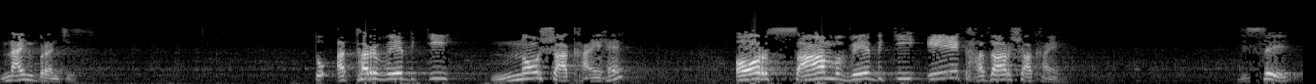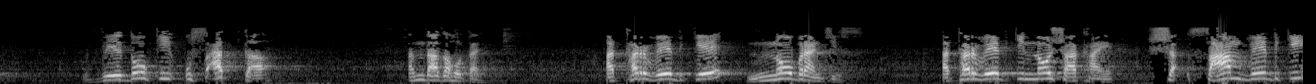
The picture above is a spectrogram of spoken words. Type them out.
نائن برانچز تو اتھر وید کی نو شاخائیں ہیں اور سام وید کی ایک ہزار شاخائیں ہیں۔ جس سے ویدوں کی اسعت کا اندازہ ہوتا ہے۔ اتھر وید کے نو برانچز اتھر وید کی نو شاخائیں سام وید کی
